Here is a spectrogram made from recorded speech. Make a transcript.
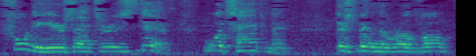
40 years after his death. What's happening? There's been the revolt.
